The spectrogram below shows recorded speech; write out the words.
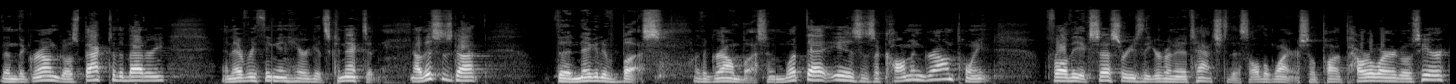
Then the ground goes back to the battery and everything in here gets connected. Now this has got the negative bus or the ground bus. And what that is is a common ground point for all the accessories that you're going to attach to this, all the wires. So power wire goes here,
